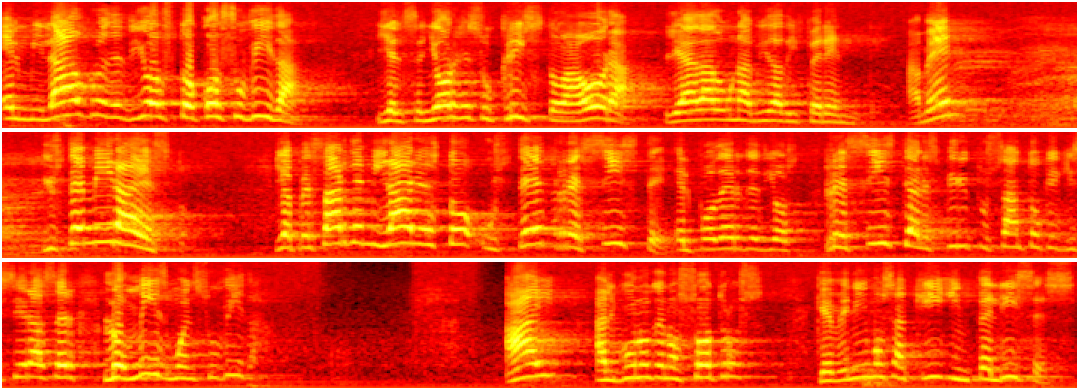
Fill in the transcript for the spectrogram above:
el milagro de Dios tocó su vida y el Señor Jesucristo ahora le ha dado una vida diferente. Amén. Y usted mira esto. Y a pesar de mirar esto, usted resiste el poder de Dios, resiste al Espíritu Santo que quisiera hacer lo mismo en su vida. Hay algunos de nosotros que venimos aquí infelices,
